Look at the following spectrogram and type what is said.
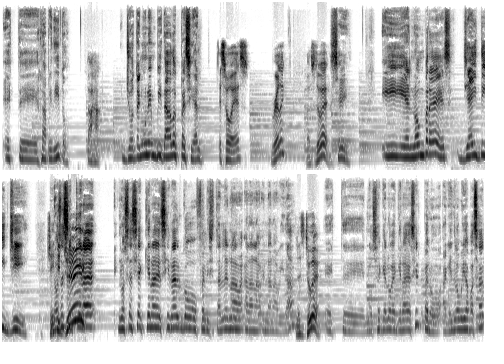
este, rapidito. Ajá. Yo tengo un invitado especial. Eso es. Really? Let's do it. Sí. Y el nombre es JDG. JDG. No sé si quiera, no sé si él quiera decir algo, felicitarle en la, en la, Navidad. Let's do it. Este, no sé qué es lo que quiera decir, pero aquí te lo voy a pasar.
